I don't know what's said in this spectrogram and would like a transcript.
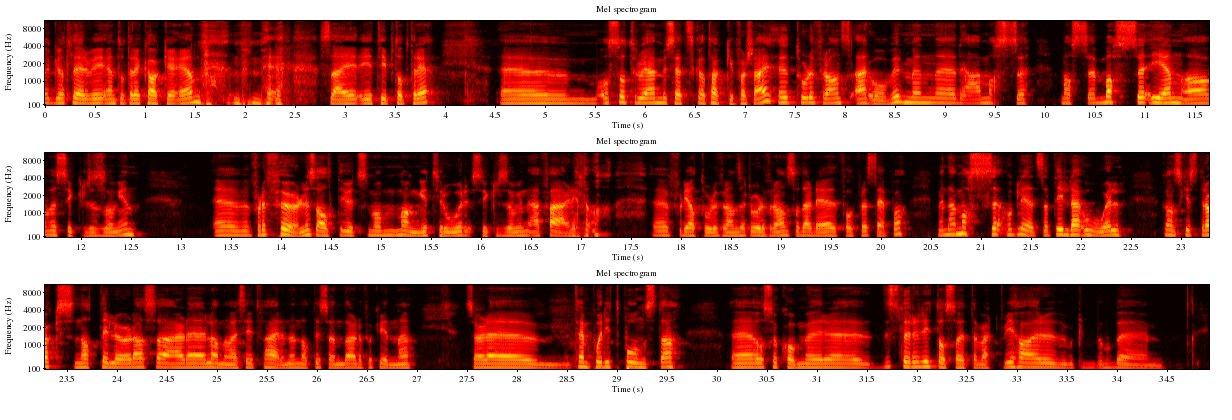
eh, gratulerer vi 1, 2, 3 Kake 1 med seier i tipp topp 3. og så tror jeg Musett skal takke for seg. Eh, Tour de France er over, men eh, det er masse, masse, masse igjen av sykkelsesongen. Uh, for det føles alltid ut som om mange tror sykkelsesongen er ferdig nå. Uh, fordi at Tour de France er Tour de France, og det er det folk flest ser på. Men det er masse å glede seg til. Det er OL ganske straks. Natt til lørdag så er det landeveisritt for herrene, natt til søndag er det for kvinnene. Så er det mm, temporitt på onsdag, eh, og så kommer eh, det større ritt også etter hvert. Vi har eh,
